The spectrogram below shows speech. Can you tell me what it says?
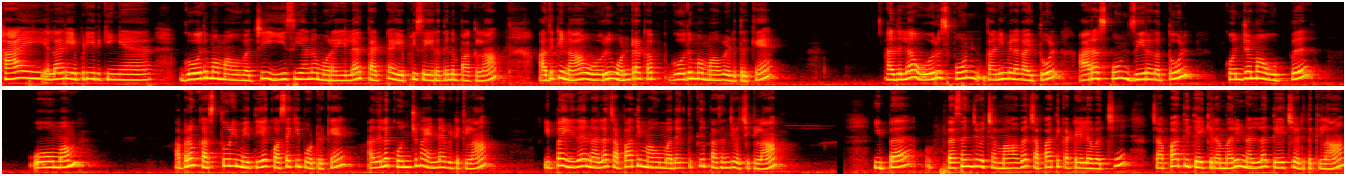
Hi எல்லாரும் எப்படி இருக்கீங்க? கோதுமை மாவு வச்சு ஈஸியான முறையில் தட்டை எப்படி செய்கிறதுன்னு பார்க்கலாம். அதுக்கு நான் ஒரு ஒன்றரை கப் கோதுமை மாவு எடுத்திருக்கேன். அதில் ஒரு ஸ்பூன் தனி மிளகாய் தூள் அரை ஸ்பூன் ஜீரகத்தூள் கொஞ்சமாக உப்பு ஓமம் அப்புறம் கஸ்தூரி மேத்தியை கொசக்கி போட்டிருக்கேன். அதில் கொஞ்சமாக எண்ணெய் விட்டுக்கலாம். இப்போ இதை நல்லா சப்பாத்தி மாவு மதத்துக்கு பசைஞ்சு வச்சுக்கலாம். இப்போ பிசைஞ்சு வச்ச மாவை சப்பாத்தி கட்டையில் வச்சு சப்பாத்தி தேய்க்கிற மாதிரி நல்லா தேய்ச்சி எடுத்துக்கலாம்.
